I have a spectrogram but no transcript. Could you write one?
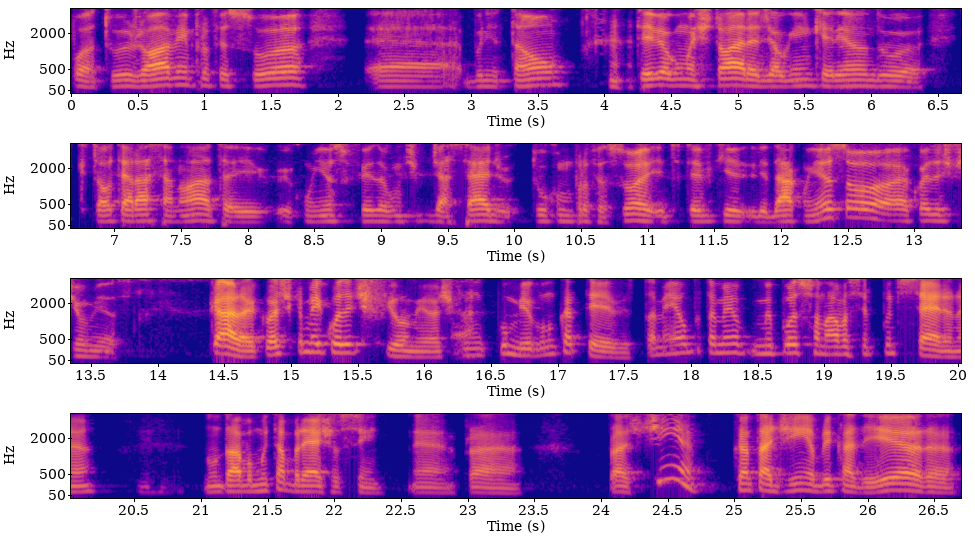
Pô, tu jovem, professor, é, bonitão, teve alguma história de alguém querendo que tu alterasse a nota e, e, com isso fez algum tipo de assédio, tu como professor, e tu teve que lidar com isso ou é coisa de filme isso? Cara, eu acho que é meio coisa de filme, eu acho é. que comigo nunca teve. Também eu também me posicionava sempre muito sério, né? Uhum. Não dava muita brecha assim, né, para pra... tinha cantadinha, brincadeira,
